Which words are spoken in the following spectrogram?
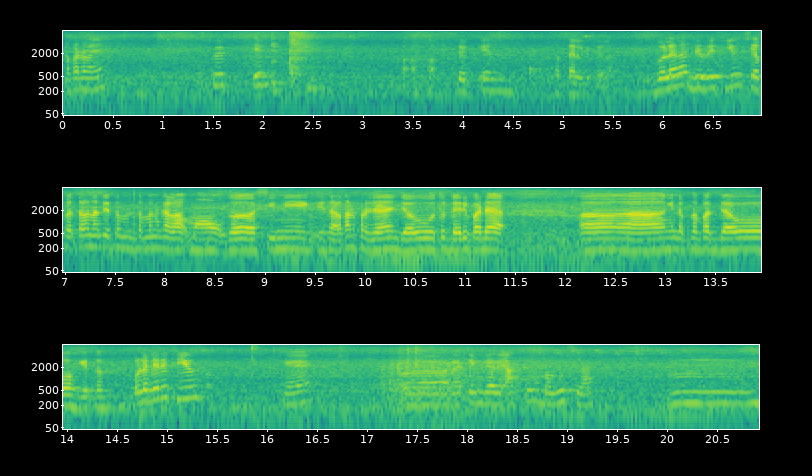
apa namanya? Swift in. Save in hotel gitu lah. Bolehlah di review siapa tahu nanti teman-teman kalau mau ke sini misalkan perjalanan jauh tuh daripada eh, nginep tempat jauh gitu. Boleh di review. Oke. Eh, rating dari aku bagus ya. Hmm,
